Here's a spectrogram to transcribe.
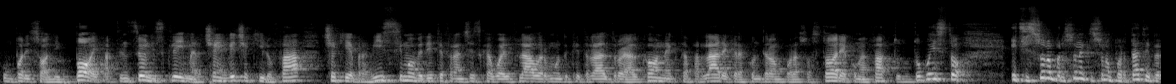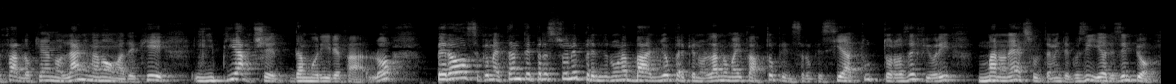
un po' di soldi. Poi, attenzione, disclaimer, c'è invece chi lo fa, c'è chi è bravissimo, vedete Francesca Wildflowermood che tra l'altro è al Connect a parlare, che racconterà un po' la sua storia, come ha fatto tutto questo. E ci sono persone che sono portate per farlo, che hanno l'anima nomade, che gli piace da morire farlo, però secondo me tante persone prendono un abbaglio perché non l'hanno mai fatto, pensano che sia tutto rose e fiori, ma non è assolutamente così. Io ad esempio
